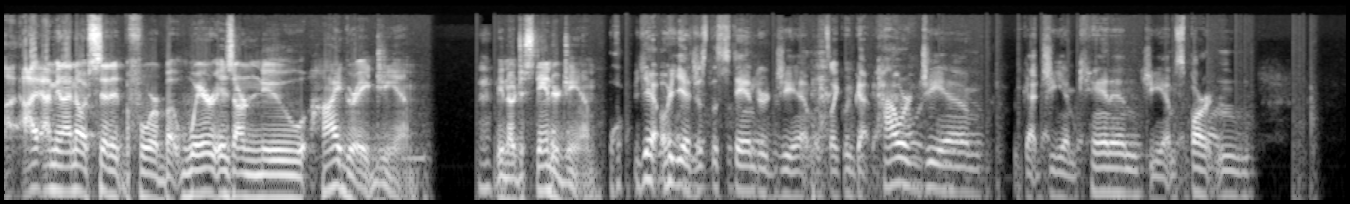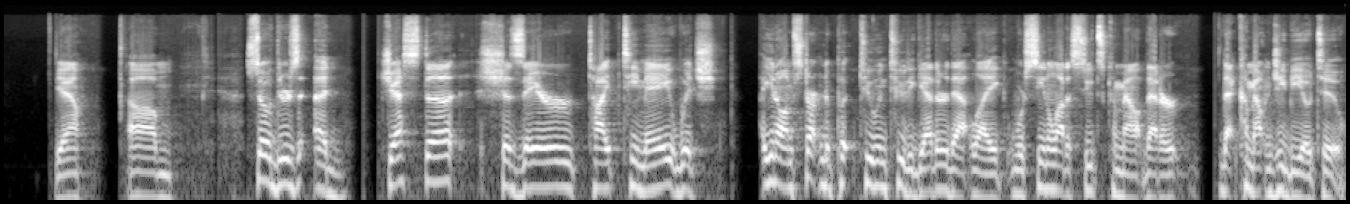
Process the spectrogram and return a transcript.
I, I mean, I know I've said it before, but where is our new high grade GM? You know, just standard GM. Yeah, oh yeah, just the standard GM. It's like we've got powered GM, we've got GM Cannon, GM Spartan. Yeah. Um, so there's a Jesta Shezarr type Team A, which, you know, I'm starting to put two and two together that, like, we're seeing a lot of suits come out that are, that come out in GBO2.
